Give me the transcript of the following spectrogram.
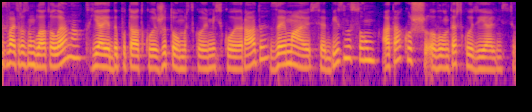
звати Розумблат Олена. Я є депутаткою Житомирської міської ради, займаюся бізнесом, а також волонтерською діяльністю.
